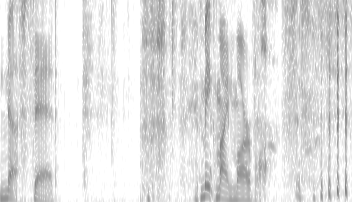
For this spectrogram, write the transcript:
Enough said. Make mine marvel.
